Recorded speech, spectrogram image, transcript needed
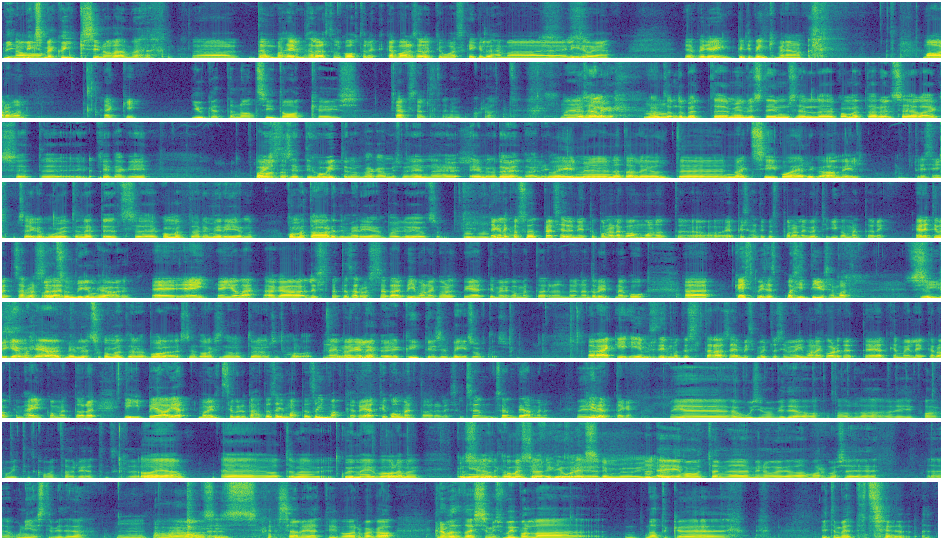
Mi- No. no., miks me kõik siin oleme? ta tõmbas eelmisel õhtul kohtunikega paar sõnut juues kõige lühema äh, liisu ja, ja pidi, pidi pinki minema. ma arvan, äkki, You get the Nazi dog case. täpselt, see on nagu kurat. no nojah, selge, Mhm. aga tundub, et äh, meil vist eelmisel äh, kommentaar üldse ei ole, eks, et kedagi paistis, et ei huvitanud väga, mis meil enne, eelmine kord öelda oli no eelmine nädal ei olnud äh, natsikoeri ka meil. tõsi. seekord ma kujutan ette, et see kommentaari meri on, kommentaaride meri on palju jõudsam. tegelikult suht pretsedenditu, pole nagu ammu olnud äh, episoodi, kus pole nagu ühtegi kommentaari. eriti võttes arvesse see seda, on pigem hea ju. ei, ei, ei ole, aga lihtsalt võttes arvesse seda, et viimane kord, kui jäeti meile kommentaare, nad, olid nagu äh, keskmisest positiivsemad. siis on pigem hea, et meil üldse kommentaare pole, sest need oleksid olnud tõenäoliselt halvad. Jah. kriitilised meie suhtes. Aga äkki inimesed ilmutasid ära see, mis me ütlesime viimane kord, et jätke meile ikka rohkem häid kommentaare. ei pea jätma üldse, kui te tahate sõimata, sõimake, aga jätke kommentaare lihtsalt, see on, see on peamine. Kirjutage. meie ühe uusima video alla oli paar huvitavat kommentaari jäetud aa oh, jaa, ootame, kui me juba oleme nii-öelda kommentaaride juures. Või? ei, ma mõtlen äh, minu ja Marguse äh, Uniesti video. Mm. siis seal jäeti paar väga krõbedat asja, mis võib-olla natuke ütleme, et, et see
